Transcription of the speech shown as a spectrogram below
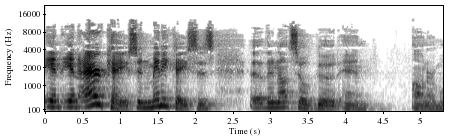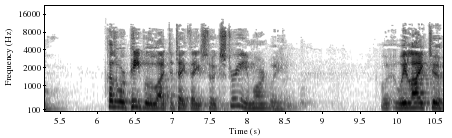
in, in our case, in many cases, uh, they're not so good and honorable. Because we're people who like to take things to extreme, aren't? We, we like to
